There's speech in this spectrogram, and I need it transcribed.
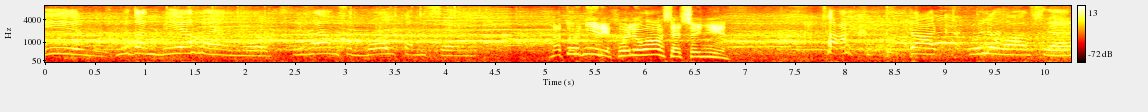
И мы там бегаем, вот, играем в футбол в конце. На турнірі хвилювався чи ні? Так, так, хвилювався.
